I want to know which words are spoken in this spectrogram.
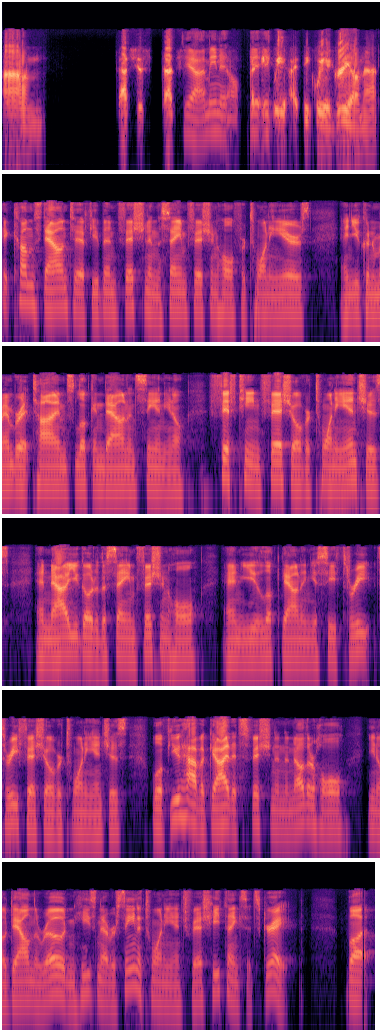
Um, that's just that's yeah. I mean, it, you know, I think it, we I think we agree on that. It comes down to if you've been fishing in the same fishing hole for 20 years, and you can remember at times looking down and seeing you know 15 fish over 20 inches, and now you go to the same fishing hole and you look down and you see three three fish over 20 inches. Well, if you have a guy that's fishing in another hole, you know, down the road and he's never seen a 20 inch fish, he thinks it's great. But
